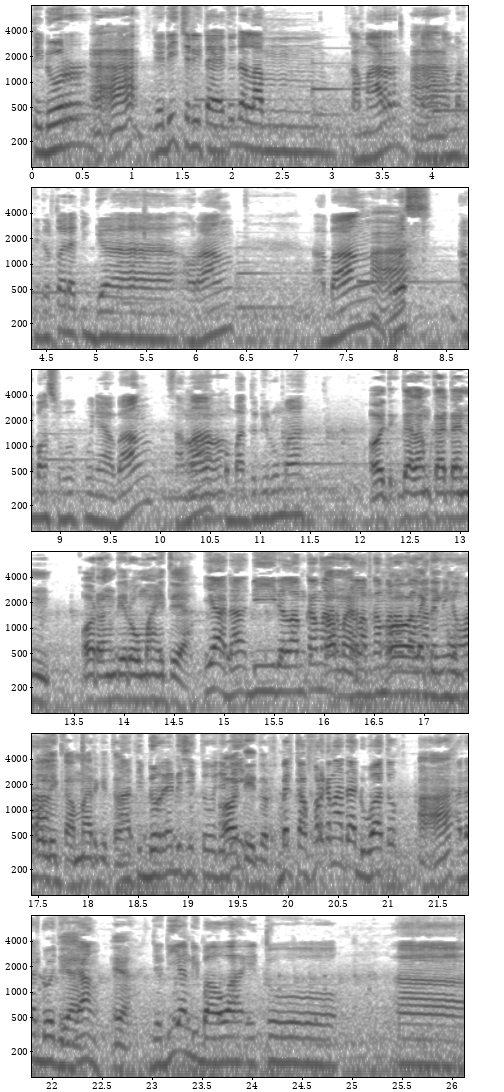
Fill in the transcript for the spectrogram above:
tidur. Ah, ah. Jadi cerita itu dalam kamar, Ah. dalam kamar tidur tuh ada tiga orang, abang, Ah. terus abang sepupunya abang, sama Oh. pembantu di rumah. Oh, di- dalam keadaan orang di rumah itu ya? Iya, ada di dalam kamar, Kamar. dalam kamar oh, abang ada lagi tiga ngumpul orang. di kamar gitu. Nah, tidurnya di situ. Jadi Oh, tidur. bed cover kan ada dua tuh, ah. ada dua Iya, jenjang. Iya. Jadi yang di bawah itu eh,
